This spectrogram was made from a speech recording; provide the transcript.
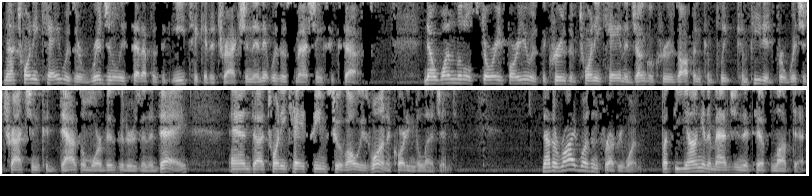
Now, 20K was originally set up as an e ticket attraction, and it was a smashing success. Now, one little story for you is the crews of 20K and the Jungle Cruise often complete, competed for which attraction could dazzle more visitors in a day, and uh, 20K seems to have always won, according to legend. Now, the ride wasn't for everyone, but the young and imaginative loved it.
